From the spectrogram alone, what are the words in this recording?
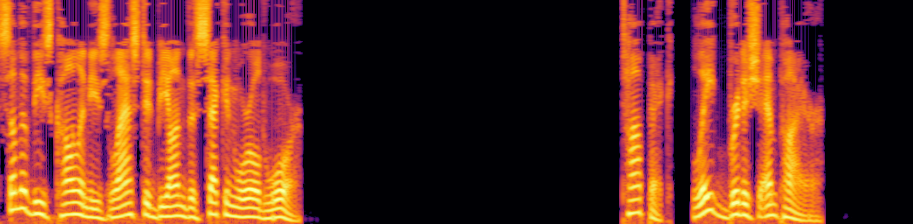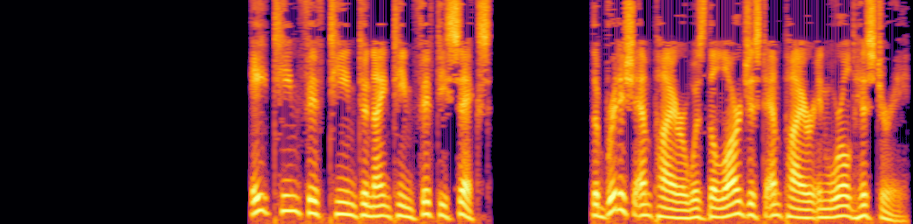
Some of these colonies lasted beyond the Second World War. Late British Empire 1815–1956 The British Empire was the largest empire in world history.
